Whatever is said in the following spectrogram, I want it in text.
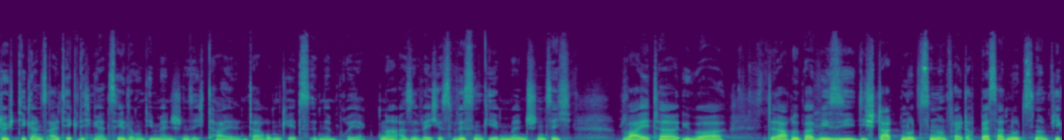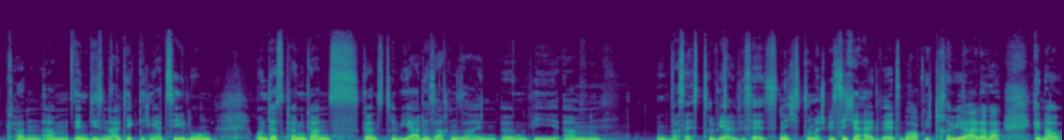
durch die ganz alltäglichen Erzählungen, die Menschen sich teilen. Darum geht es in dem Projekt. Ne? Also welches Wissen geben Menschen sich weiter über darüber, wie sie die Stadt nutzen und vielleicht auch besser nutzen und wie kann ähm, in diesen alltäglichen Erzählungen. Und das können ganz, ganz triviale Sachen sein, irgendwie. Ähm, was heißt trivial, ist ja jetzt nicht, zum Beispiel Sicherheit wäre jetzt überhaupt nicht trivial, aber genau,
